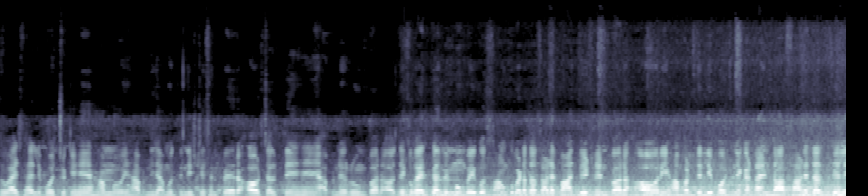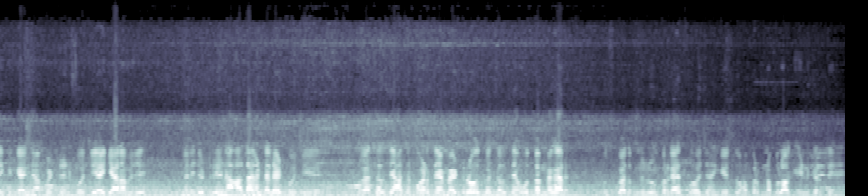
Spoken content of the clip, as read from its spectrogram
तो गैस फाइनली पहुँच चुके हैं हम यहाँ पर निज़ामुद्दीन स्टेशन पर और चलते हैं अपने रूम पर। और देखो गैस, कल मैं मुंबई को शाम को बैठा था साढ़े पाँच बजे ट्रेन पर और यहाँ पर दिल्ली पहुँचने का टाइम था साढ़े दस बजे, लेकिन गैस यहाँ पर ट्रेन पहुँची है ग्यारह बजे। यानी जो ट्रेन आधा घंटा लेट पहुँची है। तो अगर चलते यहाँ से पकड़ते हैं मेट्रो, उसको चलते हैं उत्तम नगर। उसके बाद अपने रूम पर गए पहुँच जाएँगे तो वहाँ पर अपना ब्लॉग एंड करते हैं।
